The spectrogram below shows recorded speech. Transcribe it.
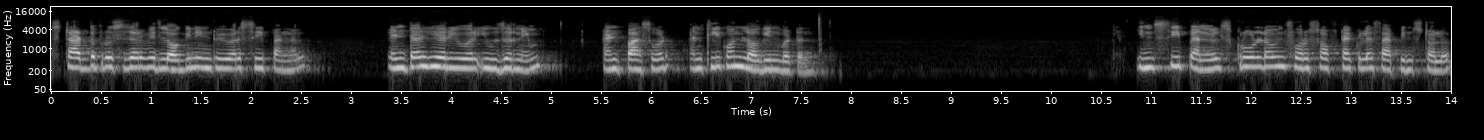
Start the procedure with login into your cPanel. Enter here your username and password and click on login button. In cPanel scroll down for Softaculous app installer.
